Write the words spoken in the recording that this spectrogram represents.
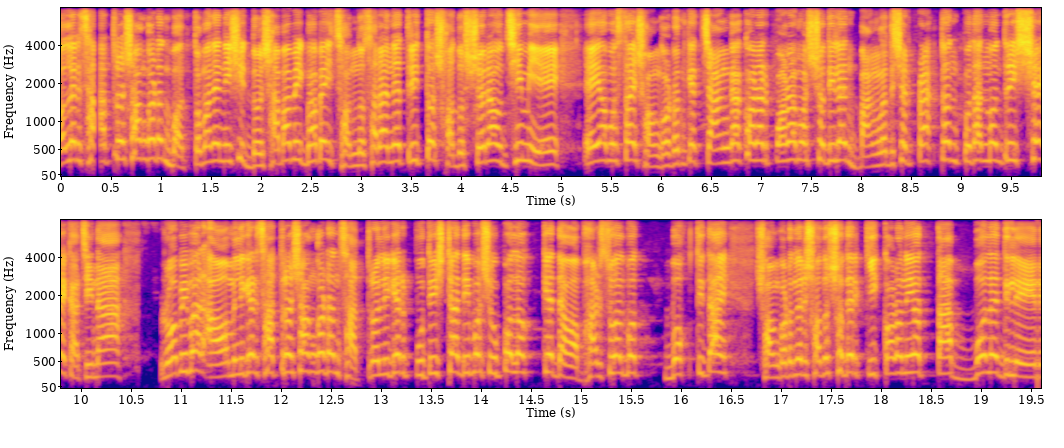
দলের ছাত্র সংগঠন বর্তমানে নিষিদ্ধ। স্বাভাবিকভাবেই ছন্নছাড়া নেতৃত্ব সদস্যরাও ঝিমিয়ে এই অবস্থায় সংগঠনকে চাঙ্গা করার পরামর্শ দিলেন বাংলাদেশের প্রাক্তন প্রধানমন্ত্রী শেখ হাসিনা। রবিবার আওয়ামী লীগের ছাত্র সংগঠন ছাত্রলীগের প্রতিষ্ঠা দিবস উপলক্ষে দেওয়া ভার্চুয়াল বক্তৃতায় সংগঠনের সদস্যদের কী করণীয় তা বলে দিলেন।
